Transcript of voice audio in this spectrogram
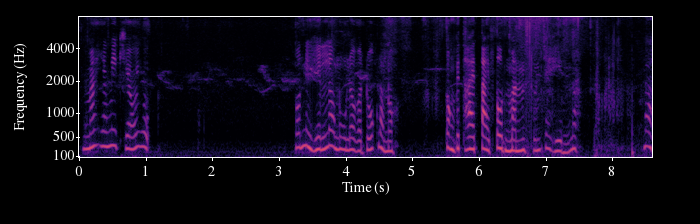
เห็นไหมยังมีเขียวอยู่ ต้นนี้เห็นแล้วรู้แล้วว่าดกแล้วเนาะต้องไปถ่ายใต้ต้นมันถึงจะเห็นนะน่ะ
